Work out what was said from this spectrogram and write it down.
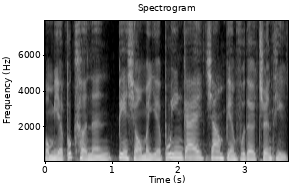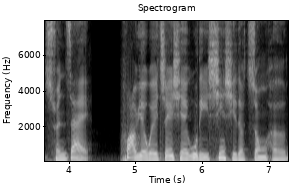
我们也不可能，并且我们也不应该将蝙蝠的整体存在化约为这些物理信息的总和。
